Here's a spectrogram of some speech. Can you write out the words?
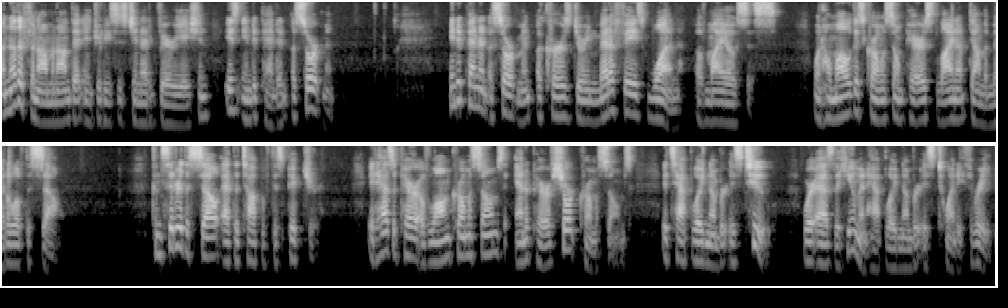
Another phenomenon that introduces genetic variation is independent assortment. Independent assortment occurs during metaphase 1 of meiosis, when homologous chromosome pairs line up down the middle of the cell. Consider the cell at the top of this picture. It has a pair of long chromosomes and a pair of short chromosomes. Its haploid number is 2, whereas the human haploid number is 23.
